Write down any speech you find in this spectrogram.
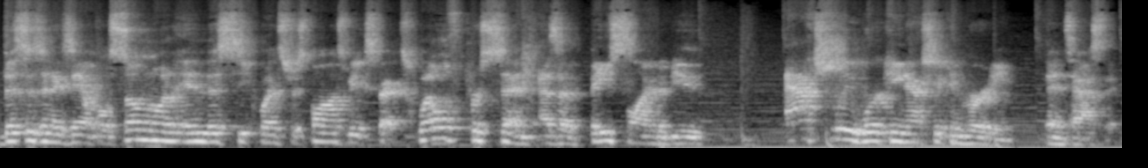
this is an example. Someone in this sequence responds, we expect 12% as a baseline to be actually working, actually converting. Fantastic.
